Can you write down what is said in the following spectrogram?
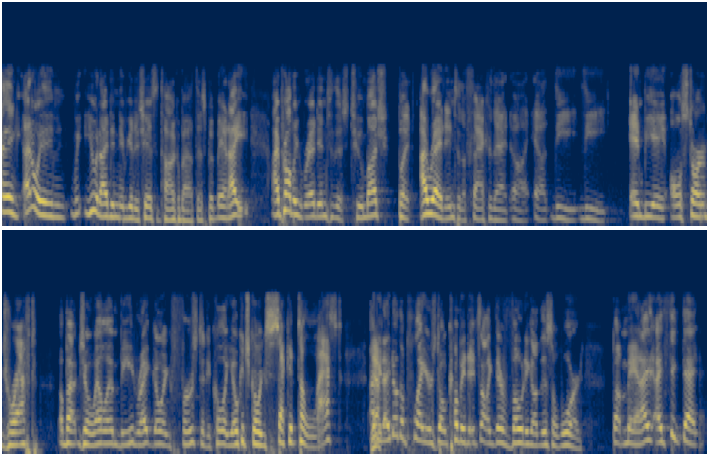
I think I don't even. We, you and I didn't even get a chance to talk about this, but man, I, I probably read into this too much. But I read into the fact that uh, uh, the the NBA All Star Draft about Joel Embiid, right, going first and Nikola Jokic going second to last. I Yeah. mean, I know the players don't come in. It's not like they're voting on this award, but man, I, I think that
